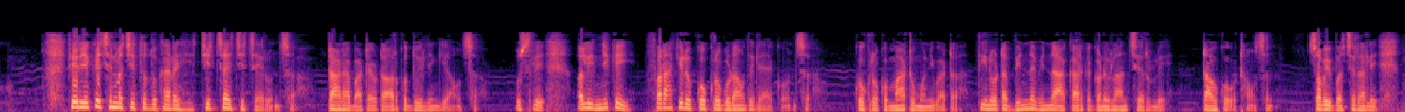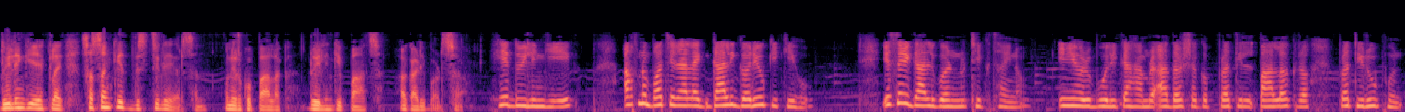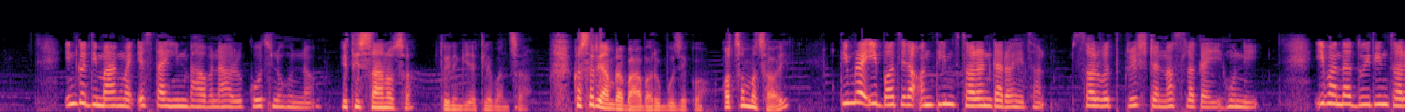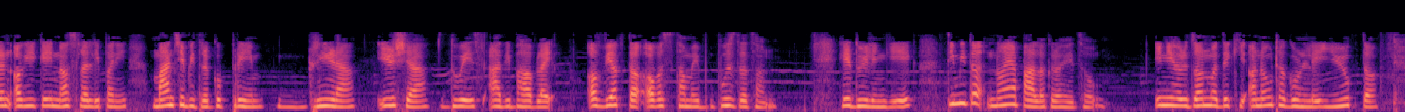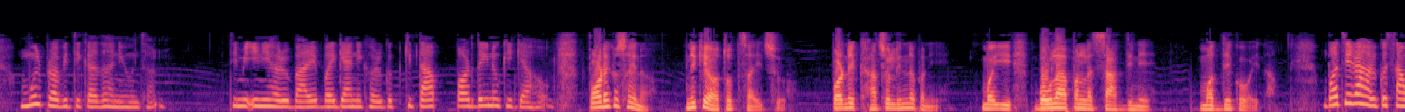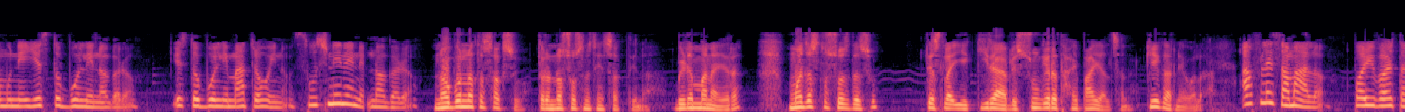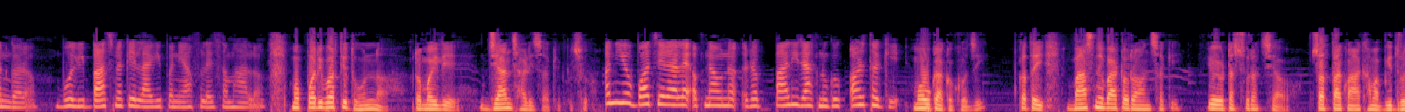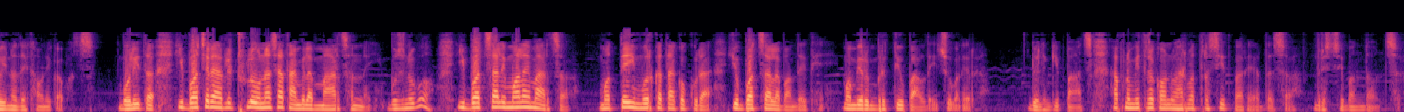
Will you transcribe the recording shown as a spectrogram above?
फेरि एकैछिनमा चित्त दुखाएर चिच्चाइ चिच्चाइ रुन्छ। टाढाबाट एउटा अर्को दुईलिङ्गी आउँछ। उसले अलि निकै फराकिलो कोक्रो गुडाउँदै ल्याएको हुन्छ। कोक्रोको माटो मुनिबाट तीनवटा भिन्न भिन्न आकारका गणुलान्छेहरूले टाउको उठाउँछन्। सबै बचेराले दुईलिङ्गी एकलाई सशङ्कित दृष्टिले हेर्छन्। उनीहरूको पालक दुईलिङ्गी पाँच अगाडि बढ्छ। हे दुईलिङ्गी एक आफ्नो बचेरालाई गाली गर्यो कि के हो? यसरी गाली गर्नु ठिक छैन। यिनीहरू भोलिका हाम्रो आदर्शको प्रतिपालक र प्रतिरूप हुन्। यिनको दिमागमा यस्ता हीन भावनाहरू कोच्नुहुन्न। यति सानो छ दुईलिङ्गी एकले भन्छ। कसरी हाम्रा भावहरू बुझेको? अचम्म छ है। तिम्रा यी बचेरा अन्तिम चरणका रहेछन्। सर्वोत्कृष्ट नस्लका हुन् यी। यीभन्दा दुई तिन चरण अघिकै नस्लले पनि मान्छेभित्रको प्रेम घृणा ईर्ष्या द्वेष आदि भावलाई अव्यक्त अवस्थामै बुझ्दछन्। हे दुईलिङ्गी एक तिमी त नयाँ पालक रहेछौ। यिनीहरू जन्मदेखि अनौठा गुणले युक्त मूल प्रवृत्तिका धनी हुन्छन्। तिमी यिनीहरूबारे वैज्ञानिकहरूको किताब पढ्दैनौ कि क्या हो? पढेको छैन। निकै हतोत्साही छु। पढ्ने खाँचो लिन्न पनि म यी बौलापनलाई साथ दिने मध्येको होइन। बचेराहरूको सामुन्ने यस्तो बोल्ने नगर। यस्तो बोल्ने मात्र होइन सोच्ने नै नगर। नबोल्न त सक्छु तर नसोच्न चाहिँ सक्दिनँ। विडम्बना हेर। म जस्तो सोच्दछु त्यसलाई यी किराहरूले सुँगेर थाहै पाइहाल्छन्। के गर्ने होला? आफूलाई सम्हाल परिवर्तन गर। भोलि बाँच्नकै लागि पनि आफूलाई सम्हाल। म परिवर्तित हुन्न र मैले ज्यान छाडिसकेको छु। अनि यो बचेरालाई अप्नाउन र पालिराख्नुको अर्थ के? मौकाको खोजी। कतै बाँच्ने बाटो रहन्छ कि? यो एउटा सुरक्षा हो। सत्ताको आँखामा विद्रोही नदेखाउने कवच। भोलि त यी बचेराहरूले ठुलो हुनासाथ हामीलाई मार्छन् नै। बुझ्नुभयो? यी बच्चाले मलाई मार्छ। म त्यही मूर्खताको कुरा यो बच्चालाई भन्दै थिएँ। म मेरो मृत्यु पाल्दैछु भनेर। दुलिङ्गी पाँच। आफ्नो मित्रको अनुहारमा त्रसित भएर हेर्दछ। दृश्य बन्द हुन्छ।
